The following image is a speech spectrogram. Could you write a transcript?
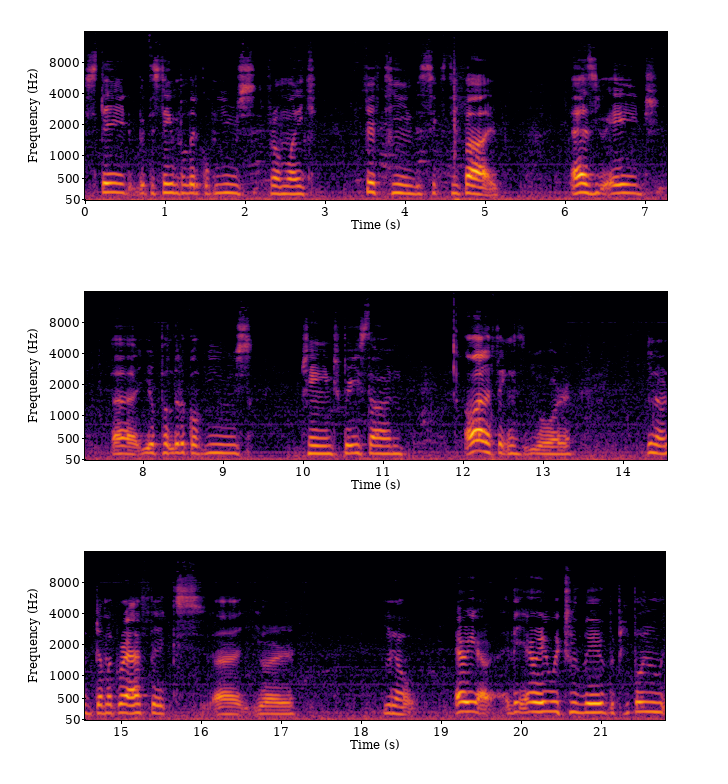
stayed with the same political views from like 15 to 65. As you age, uh, your political views change based on a lot of things. Your, you know, demographics, uh, your, you know, area, the area in which you live, the people who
